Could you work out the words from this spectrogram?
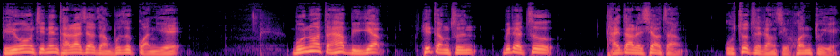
比如讲今天台大校长不是管爷，文化大学毕业，迄当阵为了做台大的校长，有足侪人是反对的，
